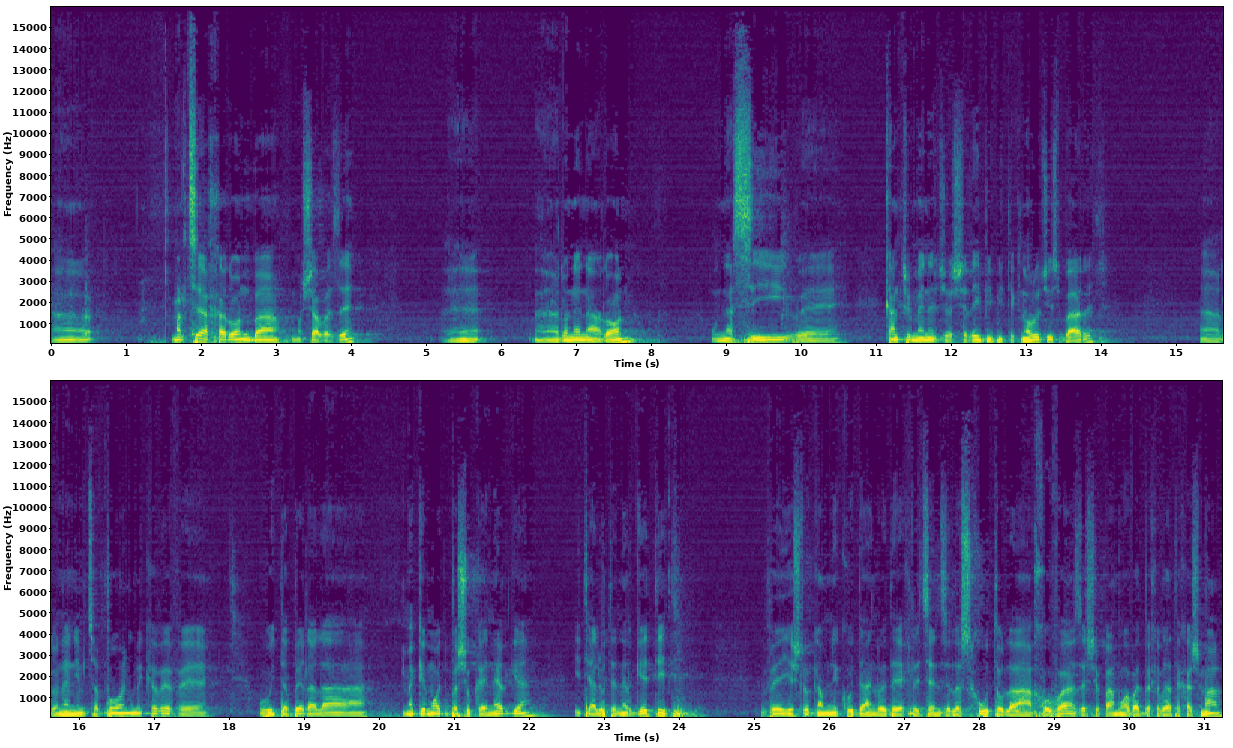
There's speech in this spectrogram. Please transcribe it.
המרצה האחרון במושב הזה, אה, רונן אהרון, הוא נשיא ו-country manager של ABB Technologies בארץ. אה, רונן נמצא פה אני מקווה והוא ידבר על המגמות בשוק האנרגיה, התייעלות אנרגטית ויש לו גם נקודה, אני לא יודע איך לציין זה לזכות או לחובה, זה שפעם הוא עבד בחברת החשמל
